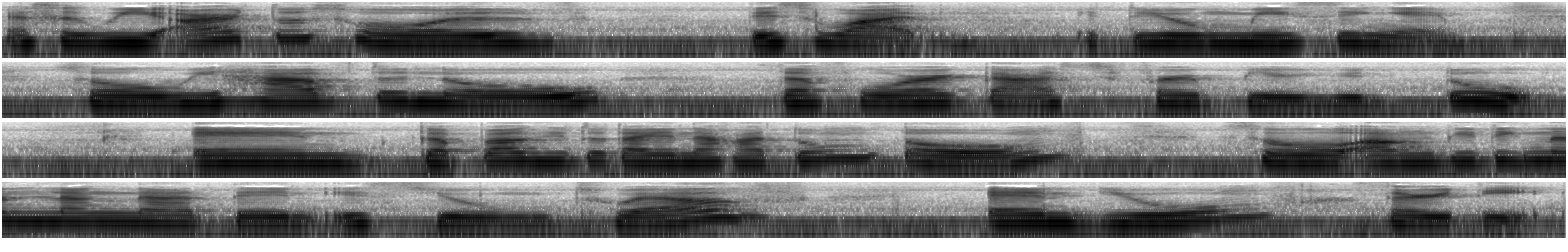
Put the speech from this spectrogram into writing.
Kasi we are to solve this one. Ito yung missing eh. So, we have to know the forecast for period 2. And kapag dito tayo nakatungtong, so ang titignan lang natin is yung 12 and yung 13.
